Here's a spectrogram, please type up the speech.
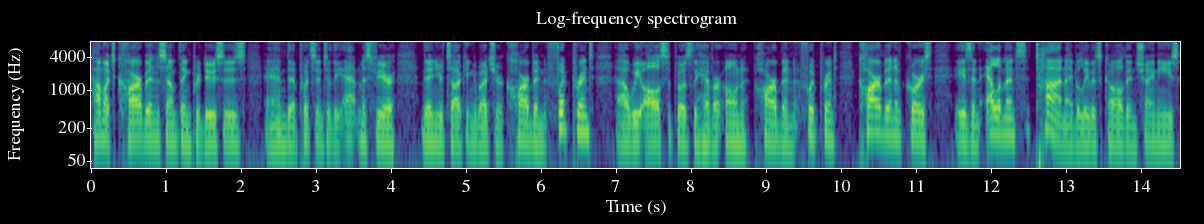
how much carbon something produces and uh, puts into the atmosphere, then you're talking about your carbon footprint. Uh, we all supposedly have our own carbon footprint. Carbon, of course, is an element, tan, I believe it's called in Chinese.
